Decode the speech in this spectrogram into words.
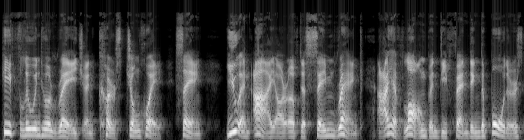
He flew into a rage and cursed Zhong Hui, saying, You and I are of the same rank. I have long been defending the borders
